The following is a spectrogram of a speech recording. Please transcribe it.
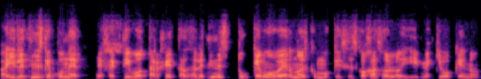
Ahí le tienes que poner efectivo, tarjeta, o sea, le tienes tú que mover, no es como que se escoja solo y me equivoqué, ¿no?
